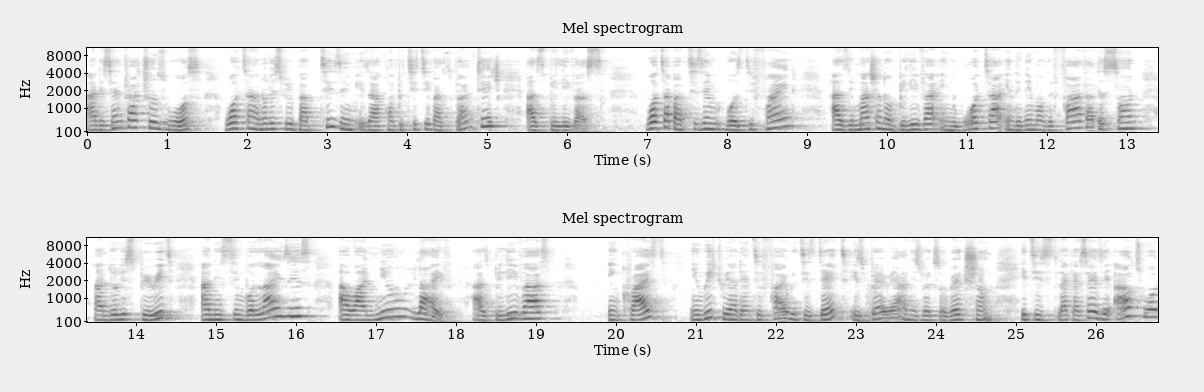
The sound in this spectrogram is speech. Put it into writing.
And the central truth was water and Holy Spirit baptism is our competitive advantage as believers. Water baptism was defined as the immersion of believer in water in the name of the Father, the Son, and the Holy Spirit, and it symbolizes our new life as believers in Christ, in which we identify with his death, his burial, and his resurrection. It is, like I said, the outward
